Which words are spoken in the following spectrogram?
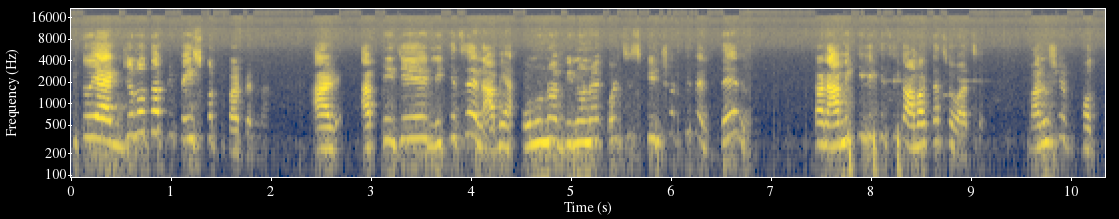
কিন্তু ওই একজনও তো আপনি ফেস করতে পারবেন না। আর আপনি যে লিখেছেন আমি অনুনয় বিনয় করেছি স্ক্রিনশট দিবেন? দেন কারণ আমি কি লিখেছি তো আমার কাছেও আছে। মানুষের ভদ্র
